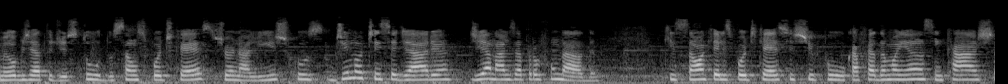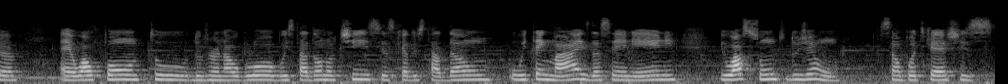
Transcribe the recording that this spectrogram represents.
Meu objeto de estudo são os podcasts jornalísticos de notícia diária de análise aprofundada, que são aqueles podcasts tipo Café da Manhã, se encaixa, é, o Ao Ponto, do Jornal o Globo, o Estadão Notícias, que é do Estadão, o Item Mais, da CNN, e o Assunto, do G1. São podcasts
